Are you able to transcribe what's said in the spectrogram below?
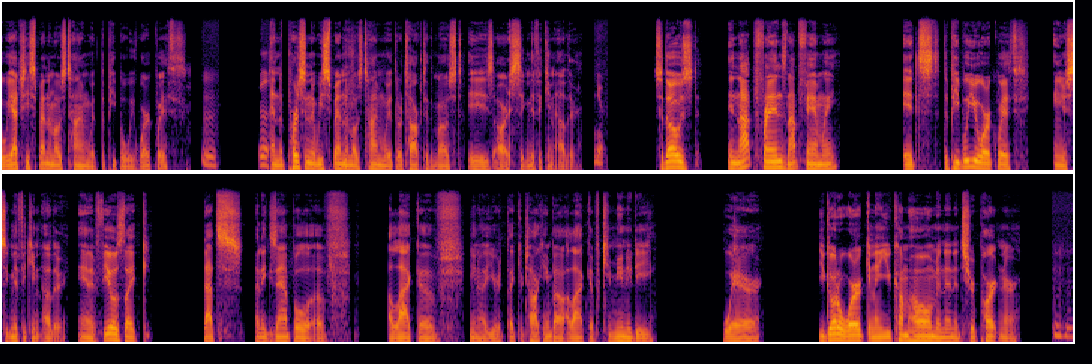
but we actually spend the most time with the people we work with. Mm. And the person that we spend the most time with or talk to the most is our significant other. Yep. So those and not friends, not family. It's the people you work with and your significant other. And it feels like that's an example of a lack of, you know, you're like you're talking about a lack of community where you go to work and then you come home and then it's your partner hmm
